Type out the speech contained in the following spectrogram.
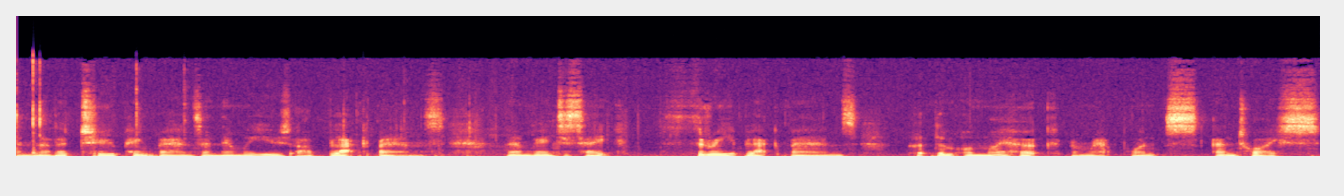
another two pink bands and then we use our black bands. Now I'm going to take three black bands put them on my hook and wrap once and twice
